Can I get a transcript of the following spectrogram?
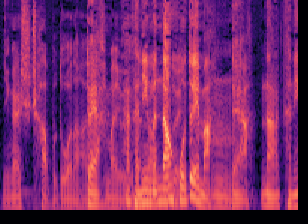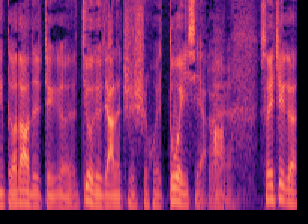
应该是差不多的哈。对啊起码有他肯定门当户对嘛，嗯对啊，那肯定得到的这个舅舅家的支持会多一些啊。所以这个，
